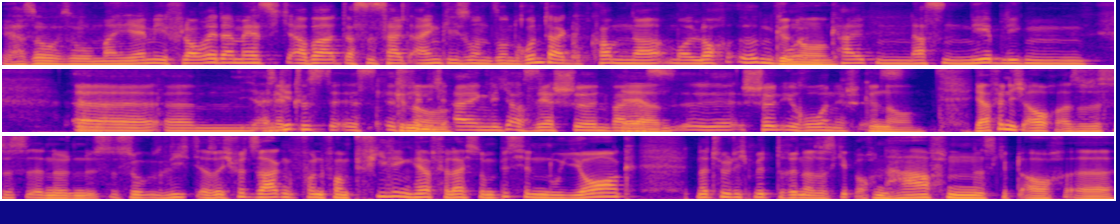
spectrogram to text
ja, so, so Miami, Florida-mäßig, aber das ist halt eigentlich so ein, so ein runtergekommener Moloch irgendwo genau. im kalten, nassen, nebligen ja, äh, ähm, ja, an der Küste ist, genau. finde ich eigentlich auch sehr schön, weil ja, das äh, schön ironisch ist. Genau. Ja, finde ich auch. Also das ist, eine, das ist so liegt, also ich würde sagen, von, vom Feeling her vielleicht so ein bisschen New York natürlich mit drin. Also es gibt auch einen Hafen, es gibt auch äh,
